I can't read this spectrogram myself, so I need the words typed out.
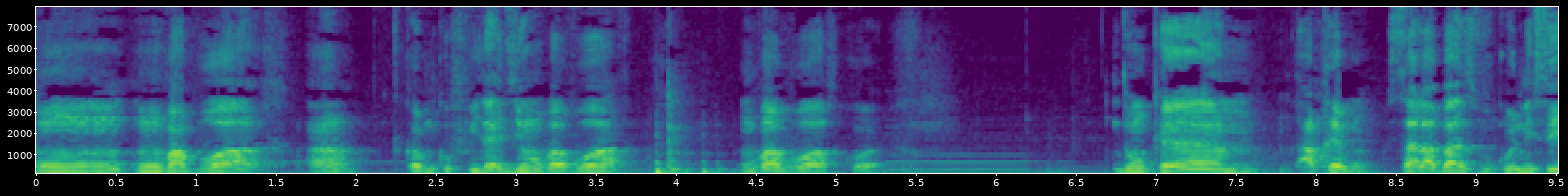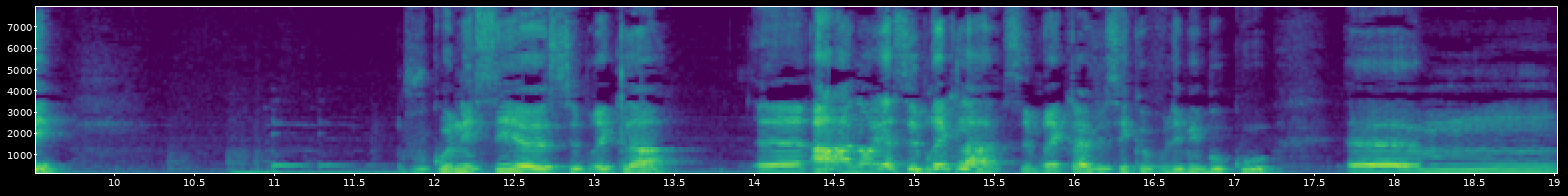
On, on va voir, hein. Comme Kofi l'a dit, on va voir. On va voir quoi. Donc euh, après bon, ça à la base vous connaissez. Vous connaissez euh, ce break là. Euh, ah non, il y a ce break là. Ce break là, je sais que vous l'aimez beaucoup. Euh,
